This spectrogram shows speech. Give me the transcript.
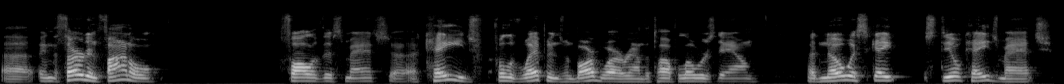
Uh, in the third and final fall of this match, uh, a cage full of weapons and barbed wire around the top lowers down. A no escape steel cage match.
